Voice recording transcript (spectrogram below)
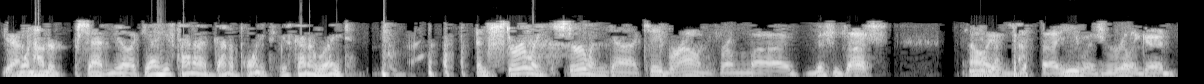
Yeah, one hundred percent, and you're like, yeah, he's kind of got a point. He's kind of right. and Sterling Sterling uh, K Brown from uh, This Is Us. He Oh, was uh, he was really good.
